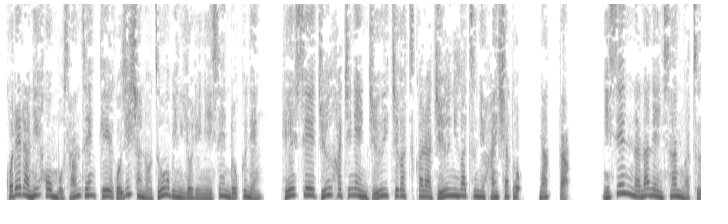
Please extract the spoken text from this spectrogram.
これら2本も3000系5自社の増備により2006年、平成18年11月から12月に廃車となった。2007年3月、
